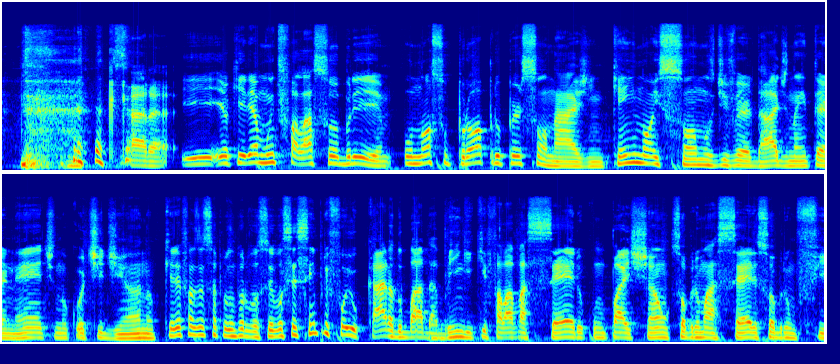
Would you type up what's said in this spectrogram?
Cara, e eu queria muito falar sobre o nosso próprio personagem, quem nós somos de verdade na internet, no cotidiano. Queria fazer essa pergunta para você. Você sempre foi o cara do Badabing que falava sério, com paixão, sobre uma série, sobre um filme?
